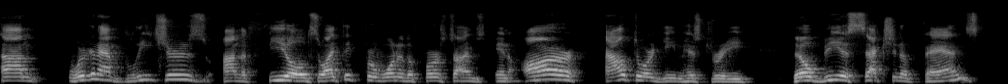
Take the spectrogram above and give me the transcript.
Um, we're gonna have bleachers on the field, so I think for one of the first times in our outdoor game history, there'll be a section of fans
